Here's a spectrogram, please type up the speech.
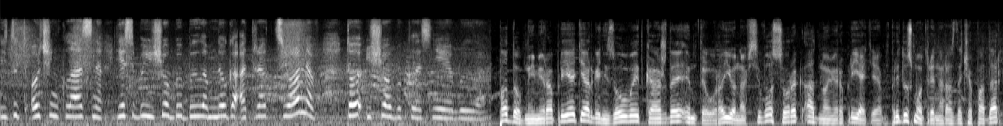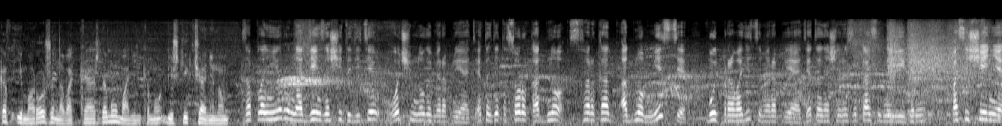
И тут очень классно. Если бы еще бы было много аттракционов, то еще бы класснее было. Подобные мероприятия организовывает каждая МТУ района. Всего 41 мероприятие. Предусмотрена раздача подарков и мороженого каждому маленькому бишкекчанину. Запланировано на День защиты детей очень много мероприятий. Это где-то 41, 41 месте будет проводиться мероприятие. Это значит развлекательные игры, посещение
